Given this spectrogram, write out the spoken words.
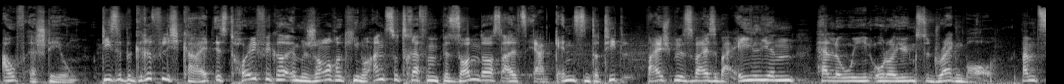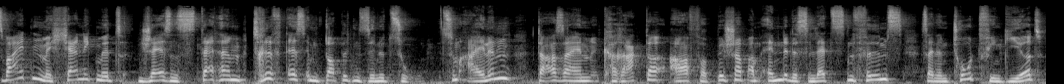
Auferstehung. Diese Begrifflichkeit ist häufiger im Genre-Kino anzutreffen, besonders als ergänzender Titel. Beispielsweise bei Alien, Halloween oder jüngste Dragon Ball. Beim zweiten Mechanic mit Jason Statham trifft es im doppelten Sinne zu. Zum einen, da sein Charakter Arthur Bishop am Ende des letzten Films seinen Tod fingiert,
